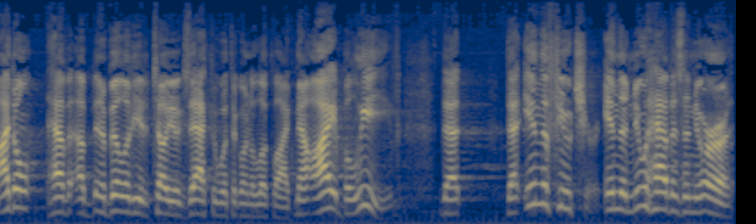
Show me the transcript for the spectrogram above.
I don't have an ability to tell you exactly what they're going to look like. Now, I believe that, that in the future, in the new heavens and new earth,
